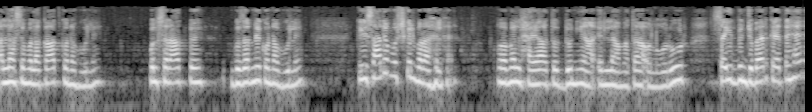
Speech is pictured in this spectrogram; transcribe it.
اللہ سے ملاقات کو نہ بھولیں پلسرات پہ گزرنے کو نہ بھولیں، کہ یہ سارے مشکل مراحل ہیں۔ ومل حیات دنیا اللہ متا الغرور سعید بن جبیر کہتے ہیں،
